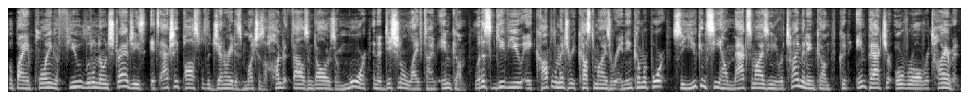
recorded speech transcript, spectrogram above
but by employing a few little known strategies, it's actually possible to generate as much as $100,000 or more in additional lifetime income. Let us give you a complimentary customized written income report so you can see how maximizing your retirement income could impact your overall retirement.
